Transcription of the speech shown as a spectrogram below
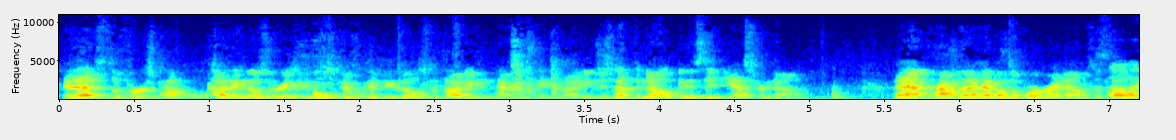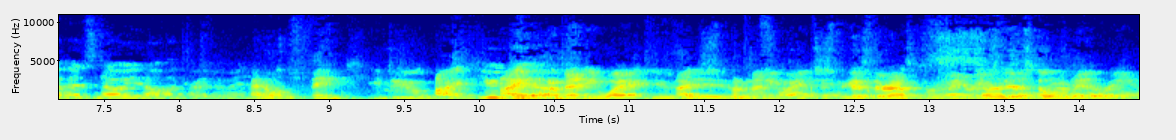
Okay, that's the first couple. I think those are easy. Most people can do those without even having to think about it. You just have to know, is it yes or no? That problem that I have on the board right now is a So if it's no, you don't have to write them in? I don't think you do. I, You I do. put them anyway. You I just do. put them anyway, just because they're asking for main range. They're still Certainly main range.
